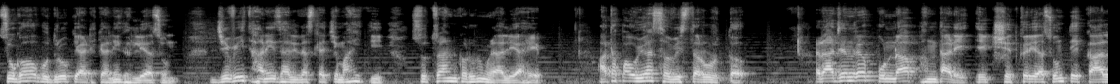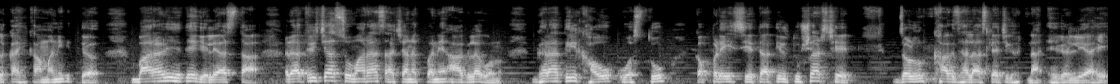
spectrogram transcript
सुगाव बुद्रुक या ठिकाणी घडली असून जीवितहानी झाली नसल्याची माहिती सूत्रांकडून मिळाली आहे. आता पाहूया सविस्तर वृत्त. राजेंद्र पुंडा फंताडे एक शेतकरी असून ते काल काही कामानिमित्त बाराळी येथे गेले असता रात्रीच्या सुमारास अचानकपणे आग लागून घरातील खाऊक वस्तू कपडे शेतातील तुषार शेत जळून खाक झाला असल्याची घटना हे घडली आहे.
